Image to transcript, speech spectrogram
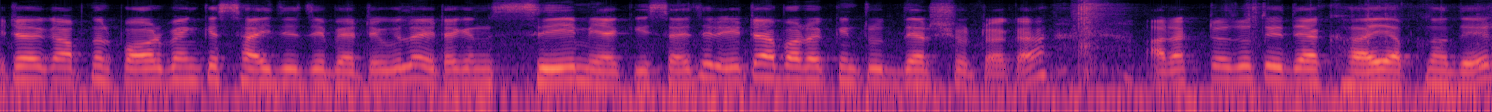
এটা আপনার পাওয়ার ব্যাংকের সাইজের যে ব্যাটারিগুলো, এটা কিন্তু সেম একই সাইজের এটা আবার কিন্তু দেড়শো টাকা। আর একটা যদি দেখাই আপনাদের।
